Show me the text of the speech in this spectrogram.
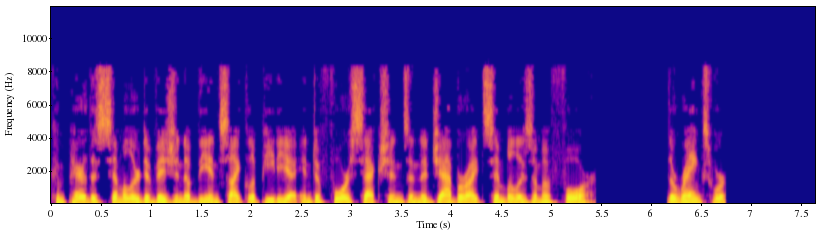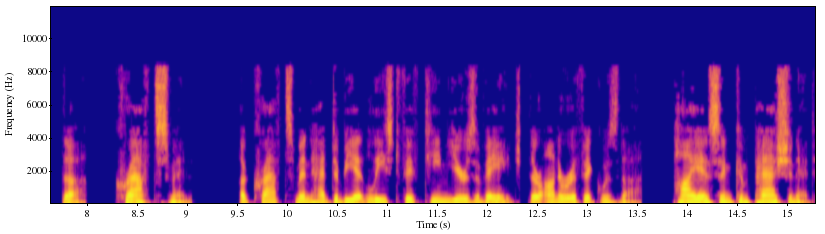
Compare the similar division of the encyclopedia into four sections and the Jabarite symbolism of four. The ranks were the craftsman a craftsman had to be at least 15 years of age. Their honorific was the pious and compassionate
